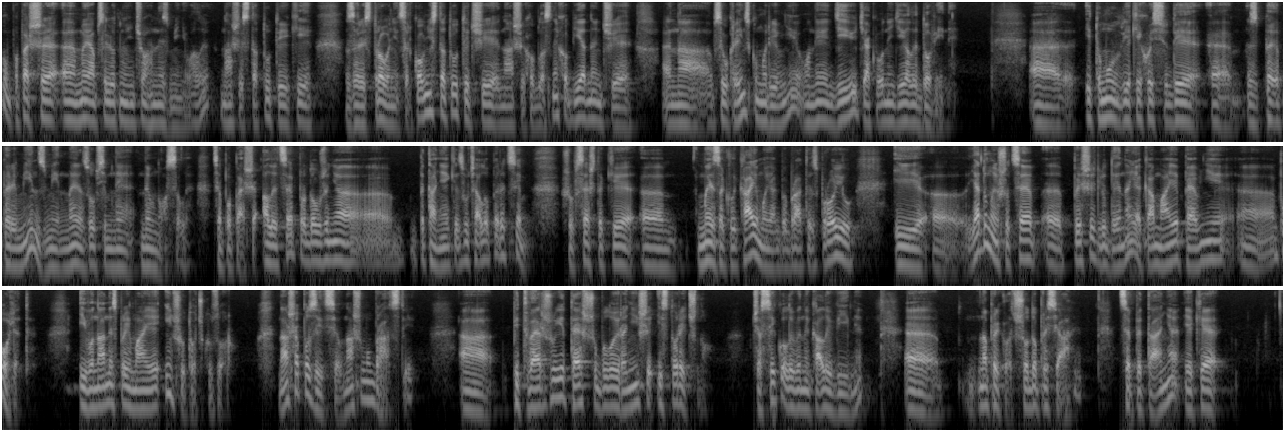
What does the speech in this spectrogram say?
Ну, по-перше, е, ми абсолютно нічого не змінювали. Наші статути, які зареєстровані, церковні статути, чи наших обласних об'єднань, чи е, на всеукраїнському рівні, вони діють, як вони діяли до війни. Е, І тому якихось сюди е, перемін, змін ми зовсім не, не вносили. Це по-перше. Але це продовження е, питання, яке звучало перед цим, що все ж таки ми закликаємо якби брати зброю. І е, я думаю, що це е, пише людина, яка має певні е, погляди. І вона не сприймає іншу точку зору. Наша позиція в нашому братстві підтверджує те, що було і раніше історично. В часи, коли виникали війни, е, наприклад, щодо присяги, це питання, яке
